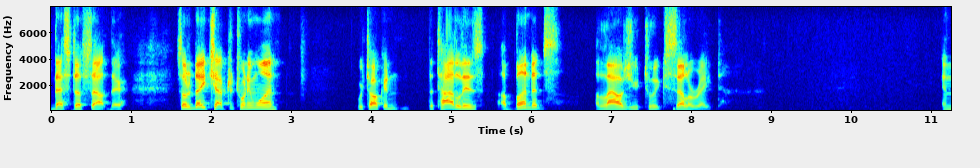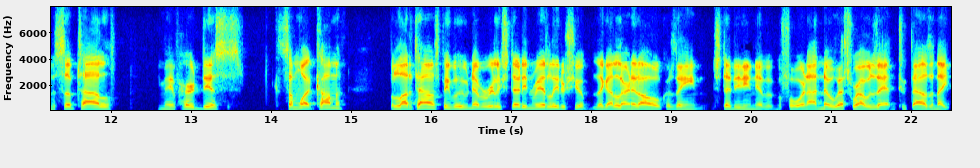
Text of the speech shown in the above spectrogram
that stuff's out there. So today, chapter 21, we're talking, the title is Abundance Allows You to Accelerate. And the subtitle, you may have heard this, is somewhat common, but a lot of times people who never really studied and read leadership, they got to learn it all because they ain't studied any of it before. And I know that's where I was at in 2008.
